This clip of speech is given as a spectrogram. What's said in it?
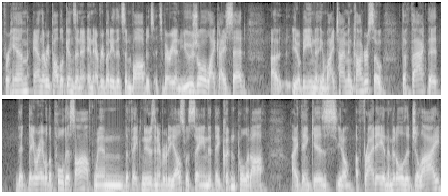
for him and the Republicans and, and everybody that's involved. It's it's very unusual, like I said, uh, you know, being you know my time in Congress. So the fact that that they were able to pull this off when the fake news and everybody else was saying that they couldn't pull it off. I think is you know a Friday in the middle of the July.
